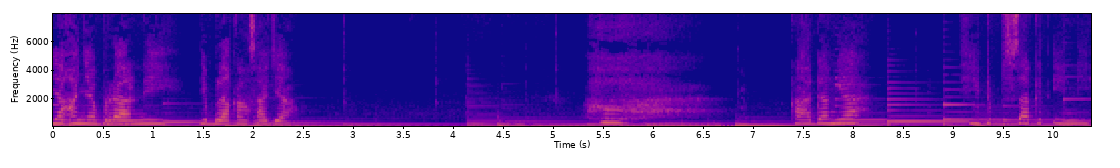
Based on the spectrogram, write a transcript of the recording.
yang hanya berani di belakang saja. Kadang ya, hidup sakit ini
